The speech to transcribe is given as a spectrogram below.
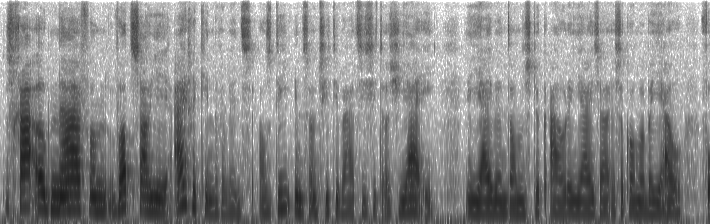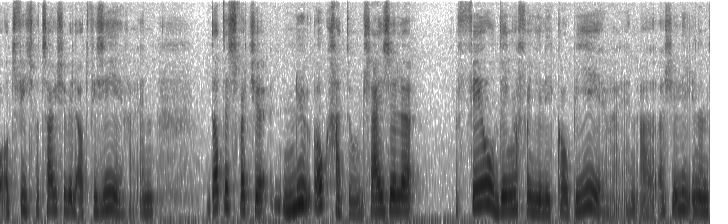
Dus ga ook na van wat zou je je eigen kinderen wensen als die in zo'n situatie zitten als jij. En jij bent dan een stuk ouder en jij zou, ze komen bij jou voor advies. Wat zou je ze willen adviseren? En dat is wat je nu ook gaat doen. Zij zullen veel dingen van jullie kopiëren. En als jullie in een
